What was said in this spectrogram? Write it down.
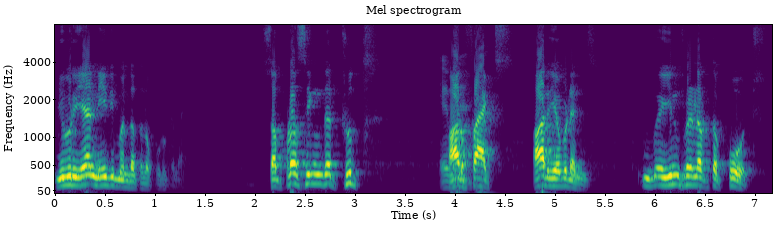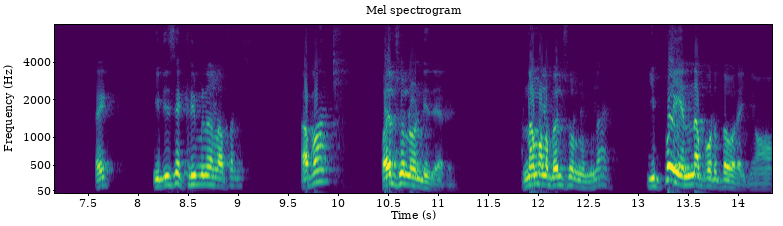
இவர் ஏன் நீதிமன்றத்தில் கொடுக்கல? Suppressing the truth or facts or evidence in front of the court right it is a criminal offence அப்போ பதில் சொல்ல வேண்டியது யாரு? அண்ணாமலை பதில் சொல்லணும்ல? இப்போ என்ன பொறுத்த வரைக்கும்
